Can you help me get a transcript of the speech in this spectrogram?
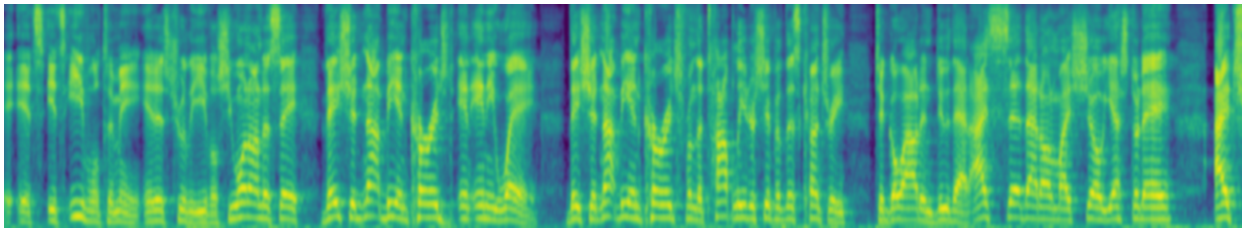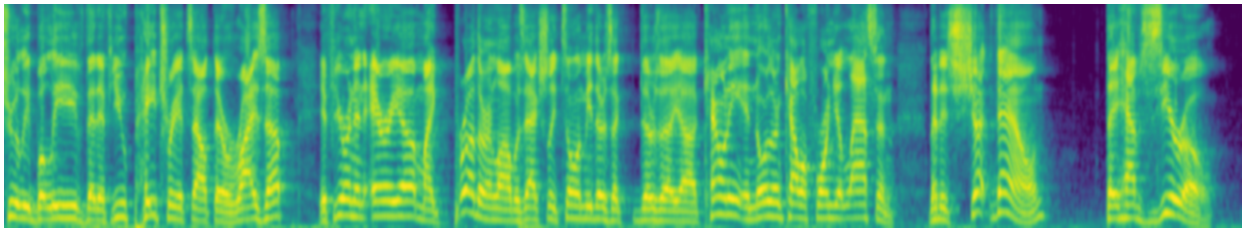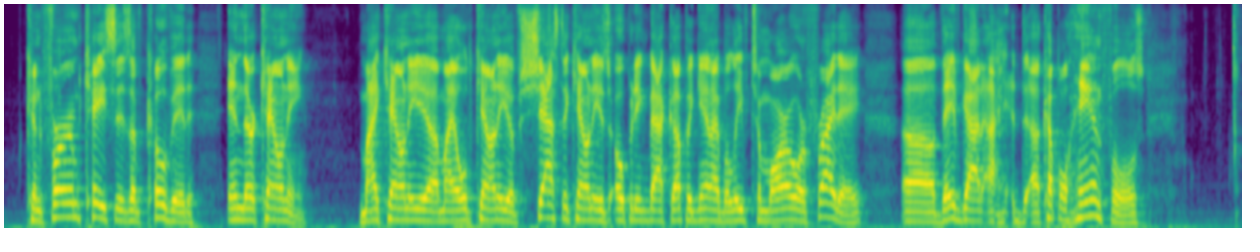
It's it's evil to me. It is truly evil. She went on to say they should not be encouraged in any way. They should not be encouraged from the top leadership of this country to go out and do that. I said that on my show yesterday. I truly believe that if you patriots out there rise up, if you're in an area, my brother-in-law was actually telling me there's a there's a uh, county in Northern California, Lassen, that is shut down. They have zero confirmed cases of COVID in their county. My county, uh, my old county of Shasta County, is opening back up again, I believe, tomorrow or Friday. Uh, they've got a, a couple handfuls.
